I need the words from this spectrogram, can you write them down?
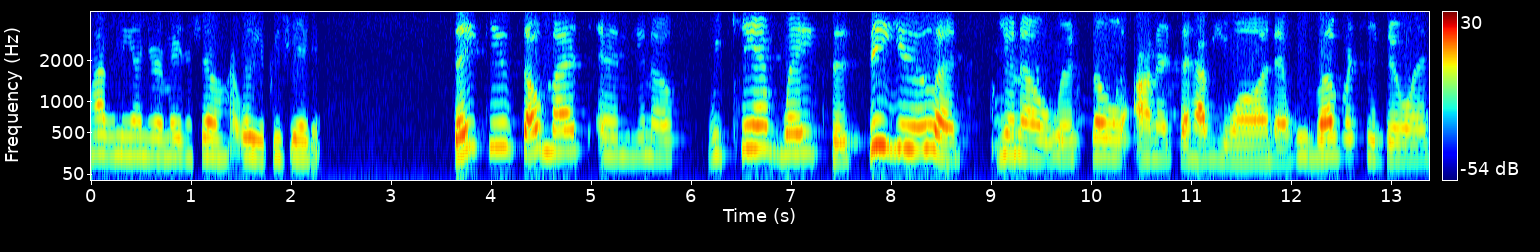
having me on your amazing show. I really appreciate it. Thank you so much. And, you know, we can't wait to see you. And, you know, we're so honored to have you on. And we love what you're doing.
